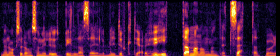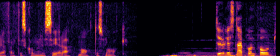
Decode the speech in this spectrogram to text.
men också de som vill utbilda sig eller bli duktigare. Hur hittar man om ett sätt att börja faktiskt kommunicera mat och smak? Du lyssnar på en podd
